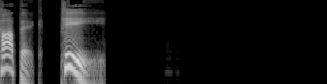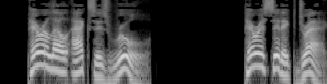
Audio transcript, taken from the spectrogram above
Topic P. Parallel axis rule. Parasitic drag.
